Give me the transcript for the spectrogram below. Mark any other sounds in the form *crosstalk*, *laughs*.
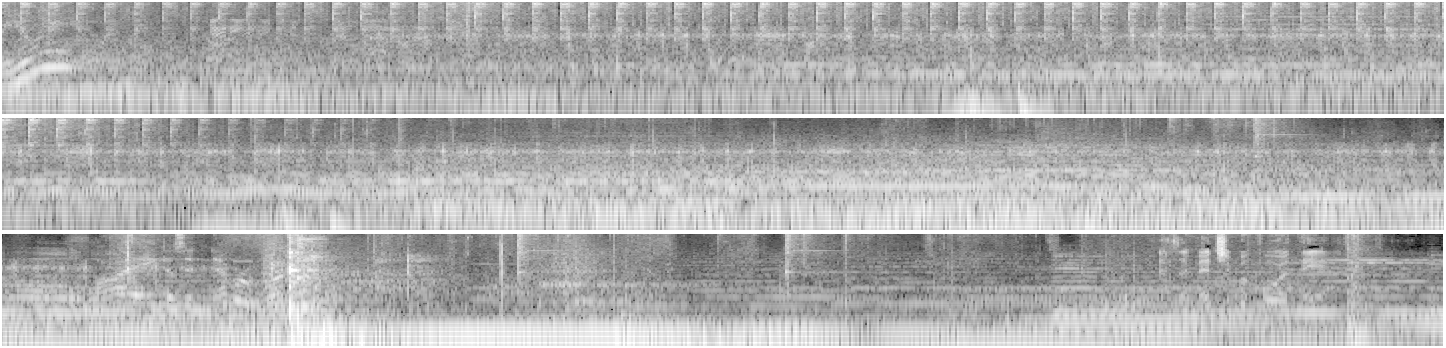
Really? Oh, why does it never work? Mentioned before, they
